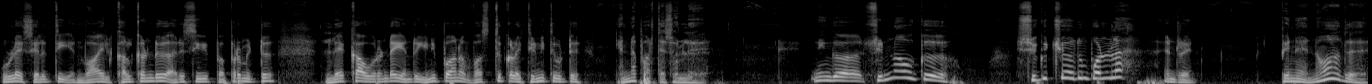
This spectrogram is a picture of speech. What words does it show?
உள்ளே செலுத்தி என் வாயில் கல்கண்டு அரிசி பெப்பரமிட்டு லேக்கா உருண்டை என்று இனிப்பான வஸ்துக்களை திணித்துவிட்டு என்ன பார்த்தே சொல்லு? நீங்கள் சின்னாவுக்கு சிகிச்சை எதுவும் பண்ணல? என்றேன். பின்ன என்னவோ அது?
